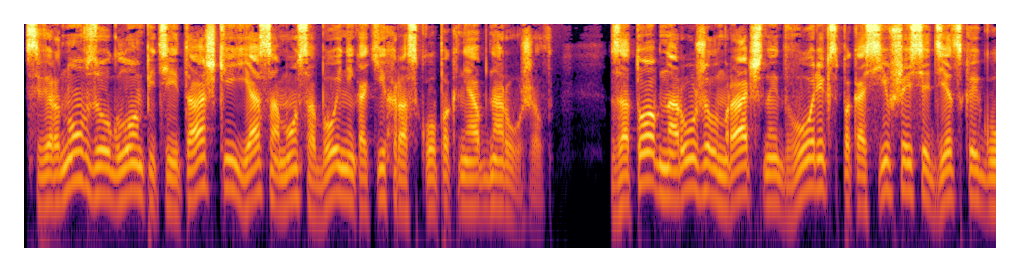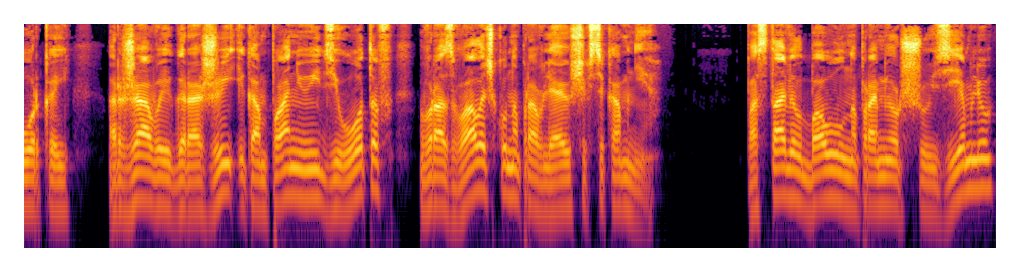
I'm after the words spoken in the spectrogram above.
Свернув за углом пятиэтажки, я, само собой, никаких раскопок не обнаружил. Зато обнаружил мрачный дворик с покосившейся детской горкой, ржавые гаражи и компанию идиотов в развалочку направляющихся ко мне. Поставил баул на промерзшую землю,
